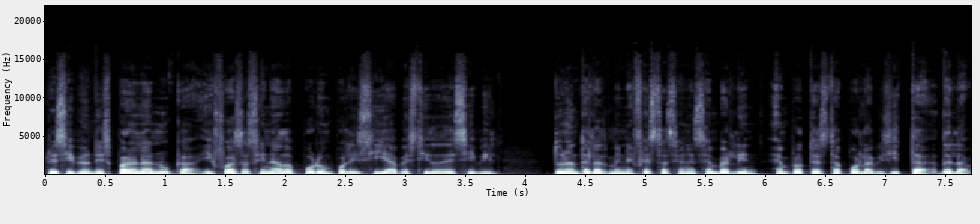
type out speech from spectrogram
recibió un disparo en la nuca y fue asesinado por un policía vestido de civil durante las manifestaciones en Berlín en protesta por la visita de la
